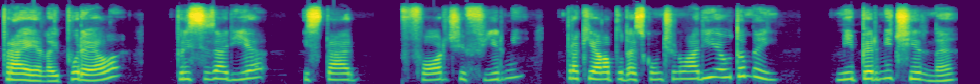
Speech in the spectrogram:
para ela e por ela precisaria estar forte e firme para que ela pudesse continuar e eu também me permitir, né?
